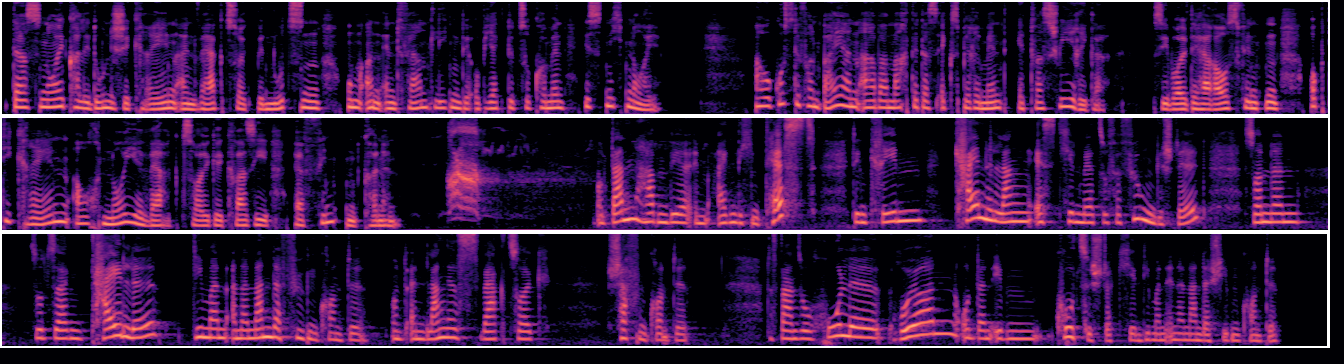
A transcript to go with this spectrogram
Dass neukaledonische Krähen ein Werkzeug benutzen, um an entfernt liegende Objekte zu kommen, ist nicht neu. Auguste von Bayern aber machte das Experiment etwas schwieriger. Sie wollte herausfinden, ob die Krähen auch neue Werkzeuge quasi erfinden können. Und dann haben wir im eigentlichen Test den Krähen keine langen Ästchen mehr zur Verfügung gestellt, sondern sozusagen Teile die man aneinander fügen konnte und ein langes Werkzeug schaffen konnte. Das waren so hohle Röhren und dann eben kurze Stöckchen, die man ineinander schieben konnte.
